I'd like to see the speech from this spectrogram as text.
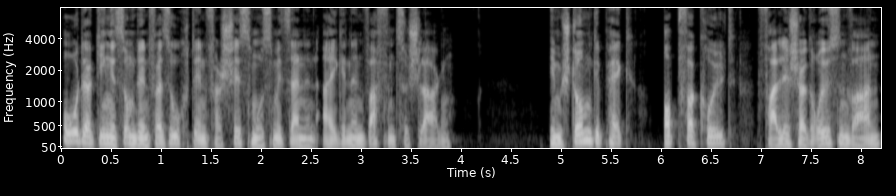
Oder ging es um den Versuch, den Faschismus mit seinen eigenen Waffen zu schlagen? Im Sturmgepäck Opferkult, phallischer Größenwahn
